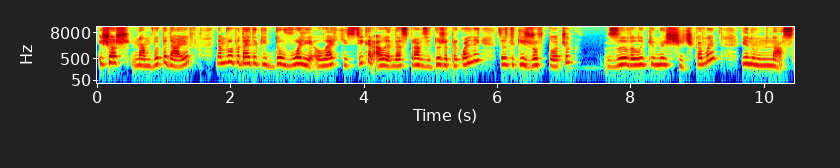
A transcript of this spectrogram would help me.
І що ж нам випадає? Нам випадає такий доволі легкий стікер, але насправді дуже прикольний. Це такий жовточок з великими щічками. Він у нас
